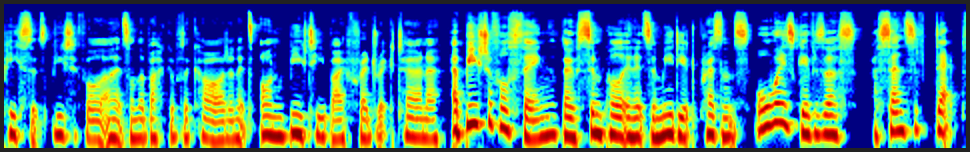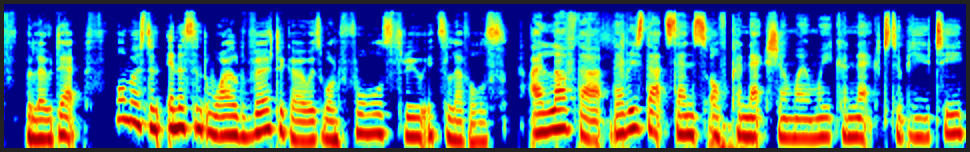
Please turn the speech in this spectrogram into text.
piece that's beautiful, and it's on the back of the card, and it's On Beauty by Frederick Turner. A beautiful thing, though simple in its immediate presence, always gives us a sense of depth below depth, almost an innocent wild vertigo as one falls through its levels. I love that. There is that sense of connection when we connect to beauty,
